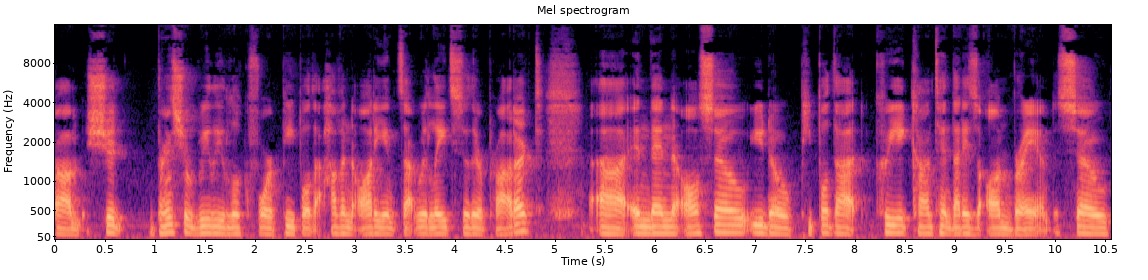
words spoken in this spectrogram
um, should brands should really look for people that have an audience that relates to their product uh, and then also you know people that create content that is on brand. So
